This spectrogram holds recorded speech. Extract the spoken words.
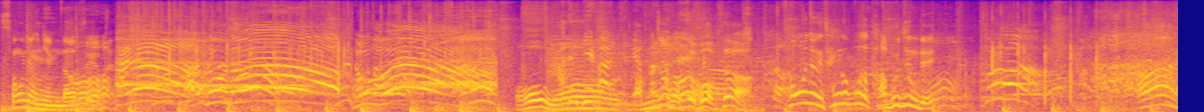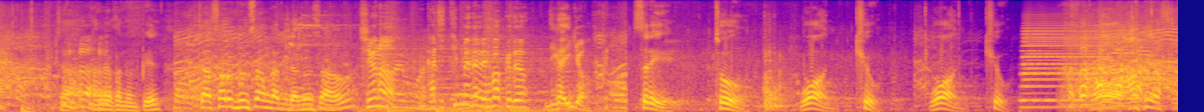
성훈 형님 나오세요. 어우 야 남자가 없어 뭐 없어 성원 형이 생각보다 다부진데 자, 강력한 눈빛. 자, 서로 눈싸움 갑니다. 눈싸움. 지현아 같이 팀 매들을 해봤거든 네가 이겨 3, 2, 1, 큐. 1, 큐. 어, 아니었어.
